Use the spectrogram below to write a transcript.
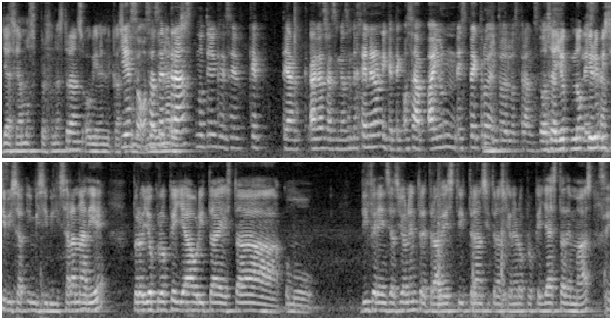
ya seamos personas trans o bien en mi caso. Y eso, como o sea, no ser binarias. trans no tiene que ser que te ha- hagas reasignación de género ni que te, o sea, hay un espectro dentro de los trans. O sea, yo no quiero invisibilizar, invisibilizar a nadie, pero yo creo que ya ahorita esta como diferenciación entre travesti, trans y transgénero creo que ya está de más. Sí.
